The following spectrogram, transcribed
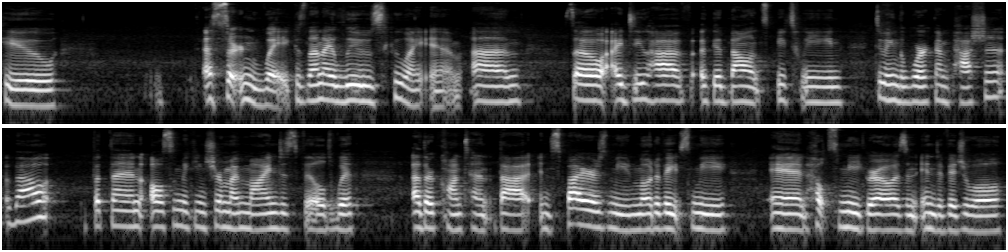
to a certain way because then I lose who I am. Um, so I do have a good balance between doing the work I'm passionate about, but then also making sure my mind is filled with other content that inspires me and motivates me and helps me grow as an individual.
